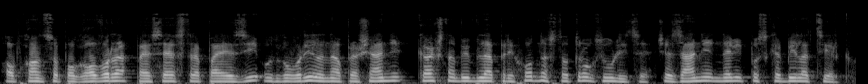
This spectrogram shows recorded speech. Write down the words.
Ob koncu pogovora pa je sestra Paezi odgovorila na vprašanje, kakšna bi bila prihodnost otrok z ulice, če za nje ne bi poskrbila crkva.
